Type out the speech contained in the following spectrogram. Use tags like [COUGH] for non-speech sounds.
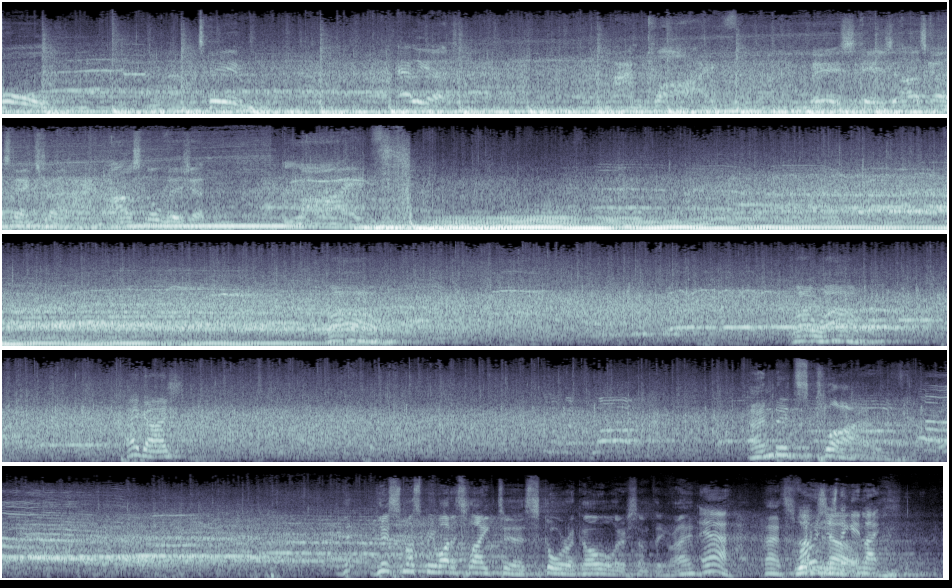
Paul, Tim, Elliot, and Clive. This is Arscast Extra and Arsenal Vision live. Hey guys. And it's Clive. Th- This must be what it's like to score a goal or something, right? Yeah. That's what I was just know. thinking, like,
